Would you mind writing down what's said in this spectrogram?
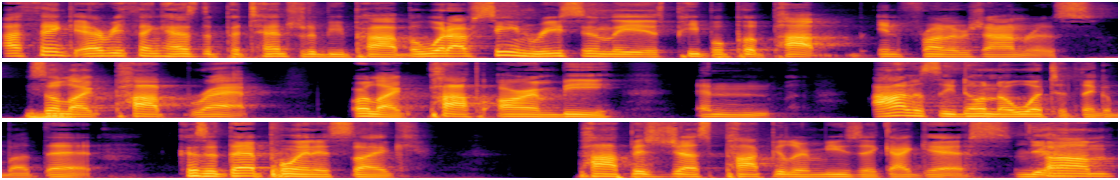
I think everything has the potential to be pop, but what I've seen recently is people put pop in front of genres. So like pop rap or like pop R and B, and I honestly don't know what to think about that because at that point it's like pop is just popular music, I guess. Yeah. Um,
